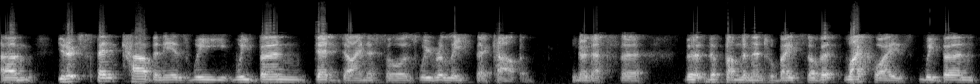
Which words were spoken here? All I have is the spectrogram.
um, you know, spent carbon is we, we burn dead dinosaurs, we release their carbon. You know, that's the, the, the fundamental basis of it. Likewise, we burn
